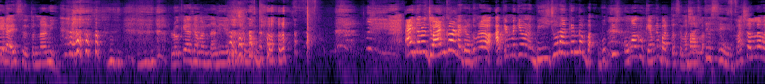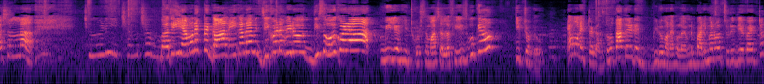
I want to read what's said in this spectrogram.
কে তোর নানি? রোকে আজ আমার নানি এসেছে এই তোমরা জয়েন করো না কেন? তোমরা আকেমে কেমন? বিশ জন আকেমে বত্রিশ? ওমাগো কেমনে বাড়তেছে মাসাল্লাহ মাসাল্লাহ মাসাল্লাহ চুরি বাজে এমন একটা গান এই গানে আমি যে কয়টা ভিডিও দিছি ওই কয়টা মিলিয়ন হিট করছে মাসাল্লাহ ফেসবুকেও টিকটকেও এমন একটা গান। তোমরা তাড়াতাড়ি একটা ভিডিও বানাই ফেলো। এমনি বাড়ি মারবা চুরি দিয়ে কয়েকটা।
